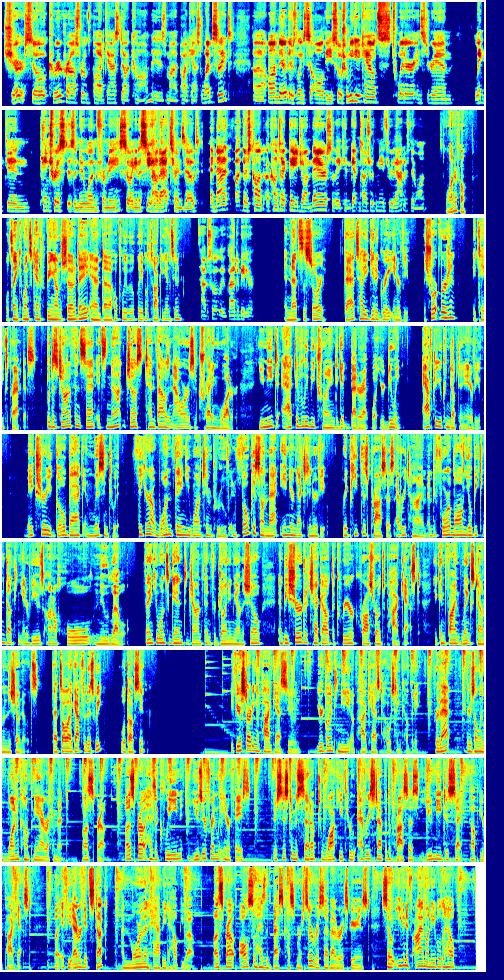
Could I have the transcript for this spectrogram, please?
Sure. So careercrossroadspodcast.com is my podcast website. Uh, on there, there's links to all the social media accounts Twitter, Instagram, LinkedIn, Pinterest is a new one for me. So I'm going to see how that turns out. And that uh, there's con- a contact page on there so they can get in touch with me through that if they want. Wonderful. Well, thank you once again for being on the show today. And uh, hopefully we'll be able to talk again soon. Absolutely. Glad to be here. And that's the story. That's how you get a great interview. The short version, it takes practice. But as Jonathan said, it's not just 10,000 hours of treading water you need to actively be trying to get better at what you're doing. After you conduct an interview, make sure you go back and listen to it. Figure out one thing you want to improve and focus on that in your next interview. Repeat this process every time, and before long, you'll be conducting interviews on a whole new level. Thank you once again to Jonathan for joining me on the show, and be sure to check out the Career Crossroads podcast. You can find links down in the show notes. That's all I got for this week. We'll talk soon. If you're starting a podcast soon, you're going to need a podcast hosting company. For that, there's only one company I recommend Buzzsprout. Buzzsprout has a clean, user friendly interface. Their system is set up to walk you through every step of the process you need to set up your podcast. But if you ever get stuck, I'm more than happy to help you out. Buzzsprout also has the best customer service I've ever experienced, so even if I'm unable to help,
